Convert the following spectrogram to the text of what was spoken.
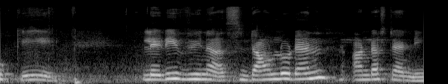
okay lady Venus download and understanding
